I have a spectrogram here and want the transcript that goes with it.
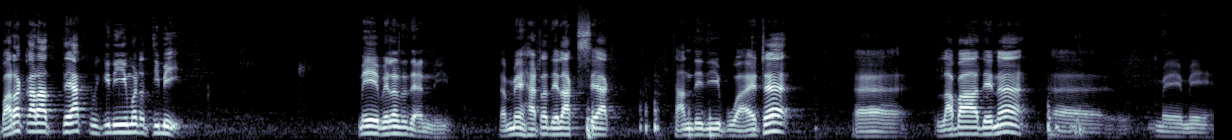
බරකරත්තයක් විකිණීමට තිබේ. මේ වෙළඳ දැන්වීම. දැන් මේ 62 ලක්ෂයක් ඡන්දෙ දීපු අයට ලබා දෙන මේ මේ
